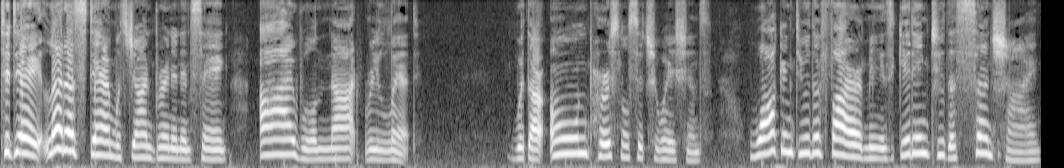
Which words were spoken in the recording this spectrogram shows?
Today, let us stand with John Brennan in saying, I will not relent. With our own personal situations, walking through the fire means getting to the sunshine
